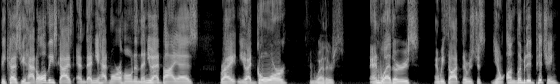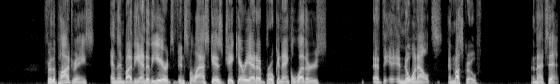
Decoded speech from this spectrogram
because you had all these guys and then you had Morejon and then you had Baez, right? And you had Gore And Weathers. and Weathers. And we thought there was just, you know, unlimited pitching for the Padres. And then by the end of the year, it's Vince Velasquez, Jake Arrieta, broken ankle Weathers, at the and no one else, and Musgrove. And that's it.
